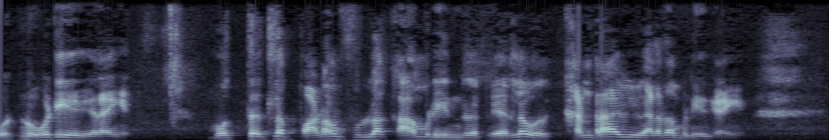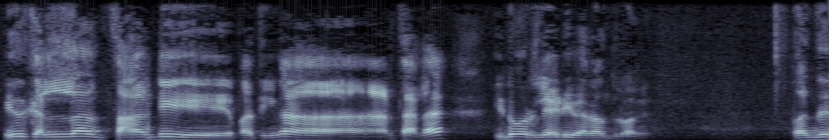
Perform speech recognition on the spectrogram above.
ஓட்டுன்னு ஓட்டி இருக்கிறாங்க. மொத்தத்தில் படம் ஃபுல்லாக காமெடின்ற பேரில் ஒரு கன்றாவி வேலை தான் பண்ணியிருக்காங்க. இதுக்கெல்லாம் தாண்டி பார்த்தீங்கன்னா அடுத்தால இன்னொரு லேடி வேற வந்துடுவாங்க வந்து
